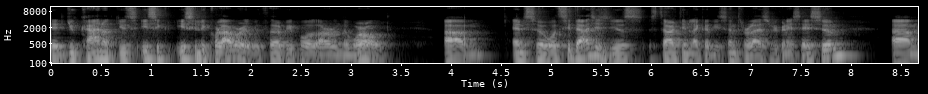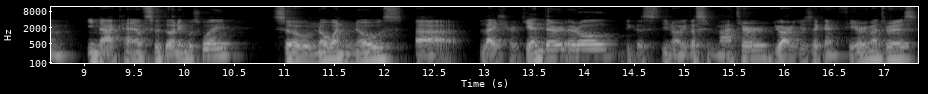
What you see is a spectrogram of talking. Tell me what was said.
that you cannot use easy, easily collaborate with other people around the world. Um, and so what she does is just starting like a decentralized organization um, in a kind of pseudonymous way. So no one knows uh, like her gender at all because you know it doesn't matter. You are just like an Ethereum address,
